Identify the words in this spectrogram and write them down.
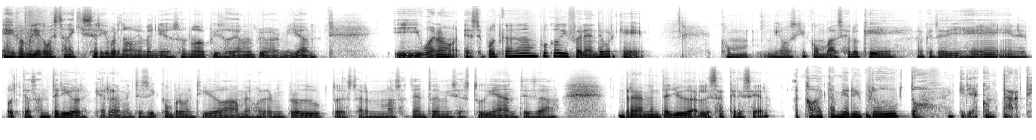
Hey familia, ¿cómo están? Aquí Sergio Perdomo, bienvenidos a un nuevo episodio de mi primer millón. Y bueno, este podcast es un poco diferente porque, digamos que con base a lo que, lo que te dije en el podcast anterior, que realmente estoy comprometido a mejorar mi producto, a estar más atento de mis estudiantes, a realmente ayudarles a crecer. Acabo de cambiar mi producto y quería contarte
